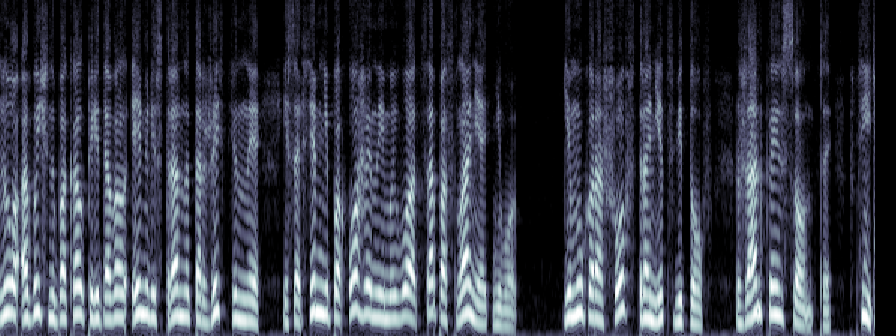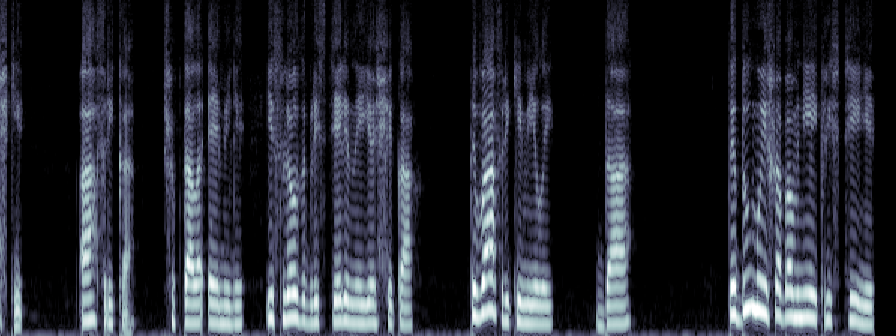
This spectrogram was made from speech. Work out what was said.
но обычно бокал передавал Эмили странно торжественные и совсем не похожие на моего отца послания от него. Ему хорошо в стране цветов, жаркое солнце, птички. «Африка», — шептала Эмили, и слезы блестели на ее щеках. «Ты в Африке, милый?» «Да». «Ты думаешь обо мне и Кристине?»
